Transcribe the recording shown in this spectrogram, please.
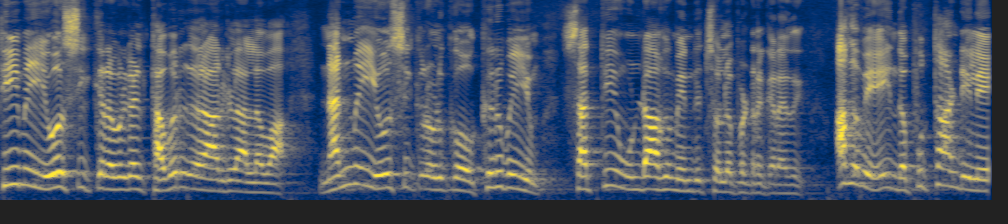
தீமை யோசிக்கிறவர்கள் தவறுகிறார்கள் அல்லவா? நன்மை யோசிக்கிறவர்களுக்கோ கிருபையும் சத்தியம் உண்டாகும் என்று சொல்லப்பட்டிருக்கிறது. ஆகவே இந்த புத்தாண்டிலே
